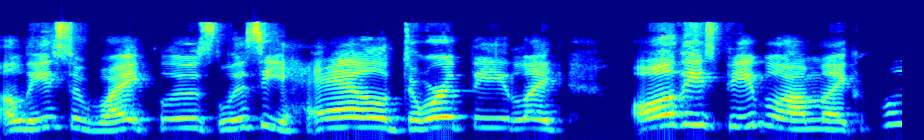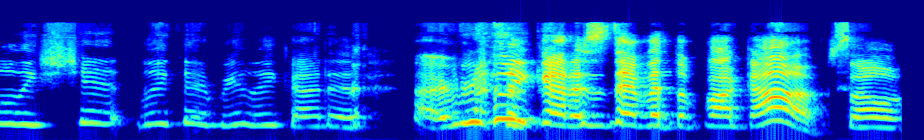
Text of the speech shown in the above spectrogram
alissa white-gluz lzzy hale dorothy like all these people i'm like holy shit like i really gotta i really gotta step it the fuck up so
